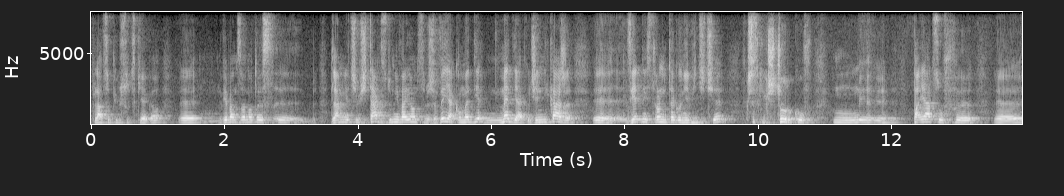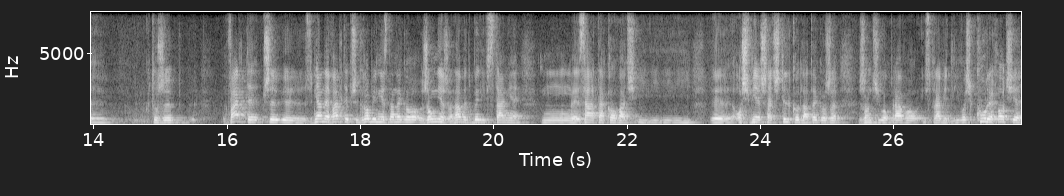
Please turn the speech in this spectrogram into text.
placu Piłsudskiego. Wie pan co, no to jest dla mnie czymś tak zdumiewającym, że wy jako media, media jako dziennikarze y, z jednej strony tego nie widzicie, wszystkich szczurków, mm, y, y, pajaców, y, y, którzy warte, przy, y, zmianę warty przy grobie nieznanego żołnierza nawet byli w stanie mm, zaatakować i, i, i y, ośmieszać tylko dlatego, że rządziło Prawo i Sprawiedliwość. Ku rechocie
